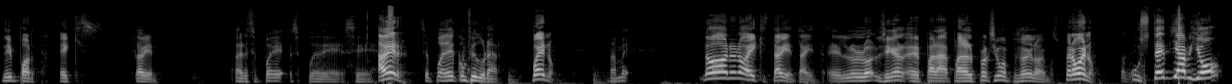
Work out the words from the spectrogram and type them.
No importa. X. Está bien. A ver, se puede, se puede, se, A ver, se puede configurar. bueno. Dame. No, no, no, X, está bien, está bien. Eh, lo- lo- sigan, eh, para, para el próximo episodio lo vemos. Pero bueno, usted ya vio.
